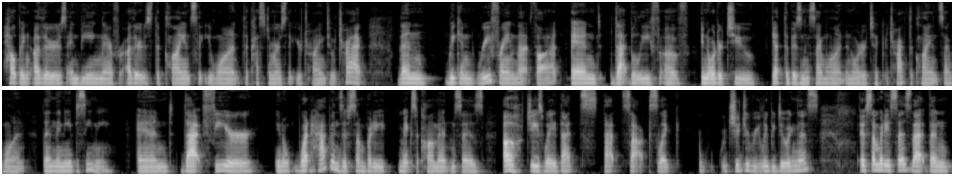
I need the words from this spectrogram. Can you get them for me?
helping others and being there for others, the clients that you want, the customers that you're trying to attract, then we can reframe that thought and that belief of in order to get the business I want, in order to attract the clients I want, then they need to see me. And that fear, you know, what happens if somebody makes a comment and says, "Oh, geez, Wade, that's that sucks. Like, should you really be doing this?" If somebody says that, then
